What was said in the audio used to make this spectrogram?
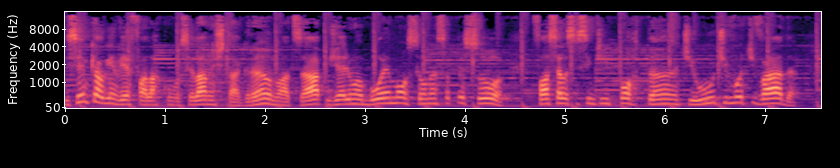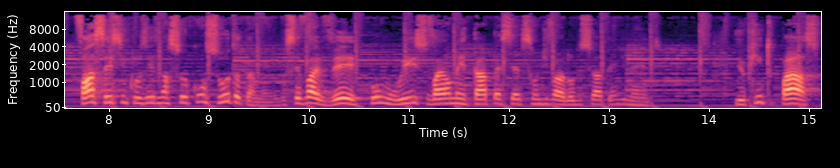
E sempre que alguém vier falar com você lá no Instagram, no WhatsApp, gere uma boa emoção nessa pessoa. Faça ela se sentir importante, útil e motivada. Faça isso inclusive na sua consulta também. Você vai ver como isso vai aumentar a percepção de valor do seu atendimento. E o quinto passo,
